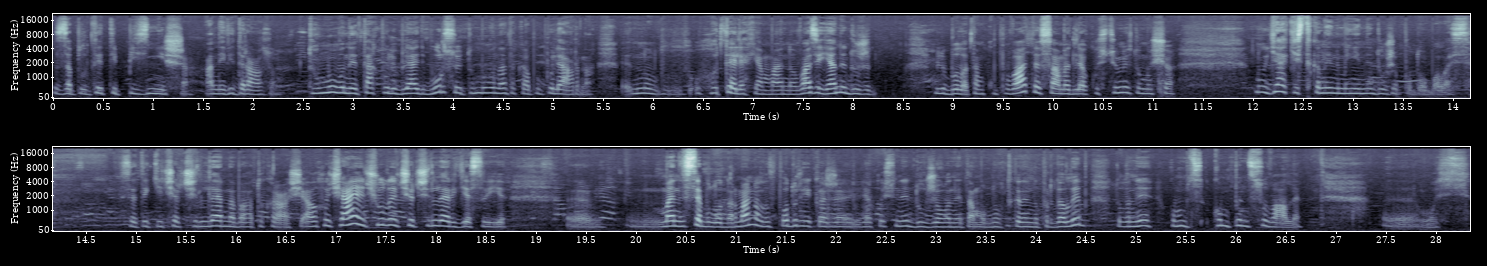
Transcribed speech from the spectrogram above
заплатити пізніше, а не відразу. Тому вони так полюбляють бурсу, і тому вона така популярна. Е, Ну, в готелях я маю на увазі. Я не дуже любила там купувати саме для костюмів, тому що ну, якість тканин мені не дуже подобалась. Все-таки Черчиллер набагато краще. Але хоча я чула, в Черчиллер є свої. е, У мене все було нормально, але в подруги каже, якось не дуже. Вони там одну тканину продали то вони компенсували. Е, Ось.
